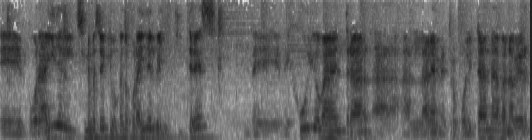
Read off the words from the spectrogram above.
Eh, por ahí del, si no me estoy equivocando, por ahí del 23 de, julio va a entrar al área metropolitana, van a ver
